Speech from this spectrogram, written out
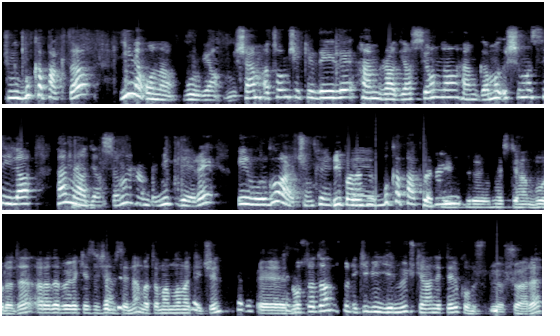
Çünkü bu kapakta yine ona vurgu yapmış. Hem atom çekirdeğiyle hem radyasyonla hem gamma ışımasıyla hem radyasyona hem de nükleere bir vurgu var. Çünkü Bir e, bu kapakta Ee, Neslihan burada. Arada böyle keseceğim seni ama tamamlamak için. Ee, Nostradamus'un 2023 kehanetleri konuşuluyor şu ara.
